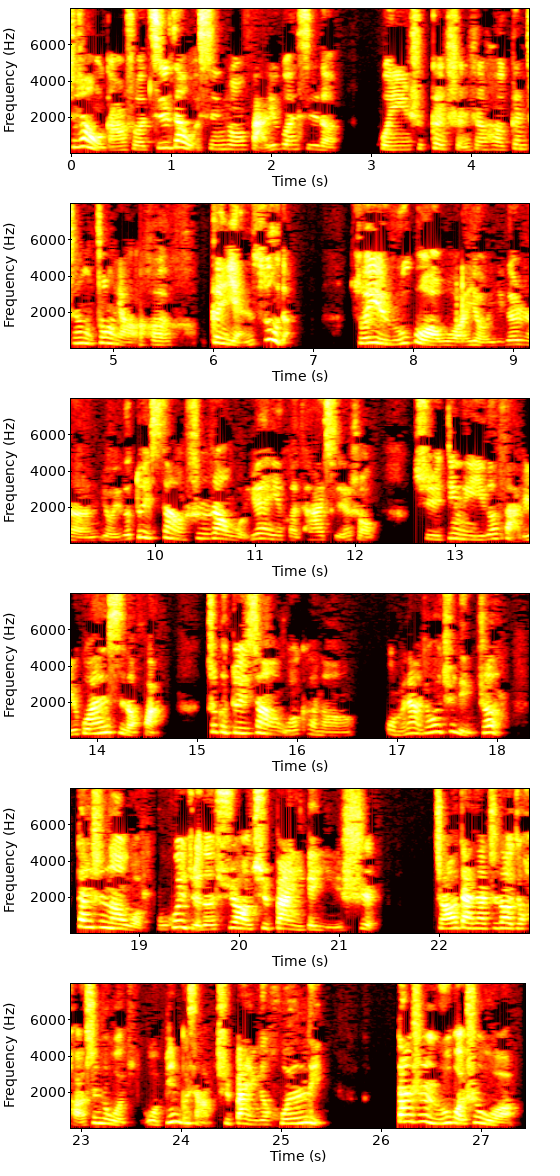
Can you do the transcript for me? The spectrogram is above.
就像我刚刚说，其实在我心中，法律关系的婚姻是更神圣和更重重要和更严肃的。所以，如果我有一个人有一个对象是让我愿意和他携手去订立一个法律关系的话，这个对象我可能我们俩就会去领证，但是呢，我不会觉得需要去办一个仪式，只要大家知道就好。甚至我我并不想去办一个婚礼。但是如果是我，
